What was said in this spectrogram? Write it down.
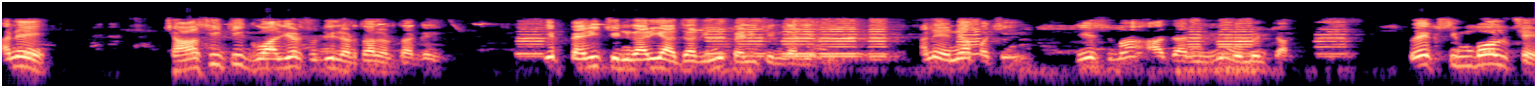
અને ઝાંસીથી ગ્વાલિયર સુધી લડતા લડતા ગઈ એ પહેલી ચિનગારી આઝાદીની પહેલી ચિનગારી હતી અને એના પછી દેશમાં આઝાદીની મુવમેન્ટ ચાલુ તો એક સિમ્બોલ છે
